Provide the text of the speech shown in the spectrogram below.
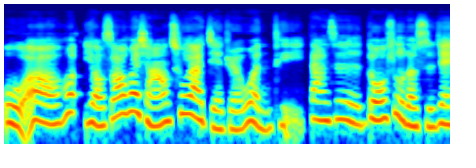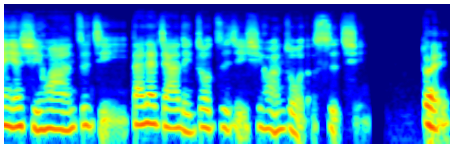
五二会有时候会想要出来解决问题，但是多数的时间也喜欢自己待在家里做自己喜欢做的事情。对，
